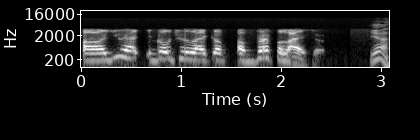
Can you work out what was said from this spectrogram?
uh, you had to go to like a, a breathalyzer Yeah.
